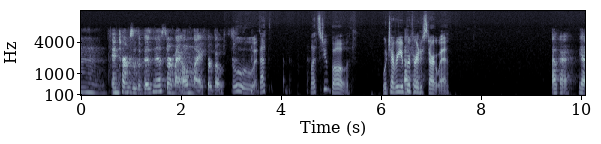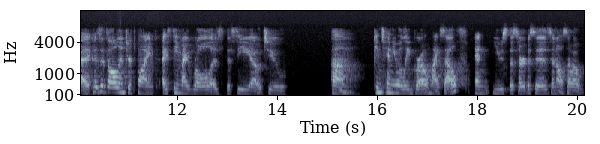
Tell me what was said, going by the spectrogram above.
Mm, in terms of the business or my own life or both? Ooh, that's Let's do both. Whichever you prefer okay. to start with. Okay. Yeah, because it's all intertwined. I see my role as the CEO to um, continually grow myself and use the services and also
